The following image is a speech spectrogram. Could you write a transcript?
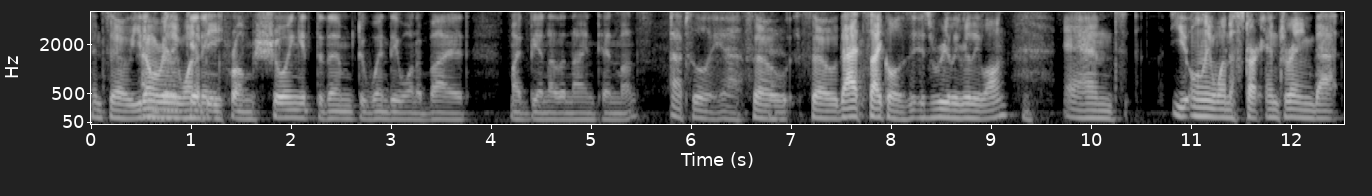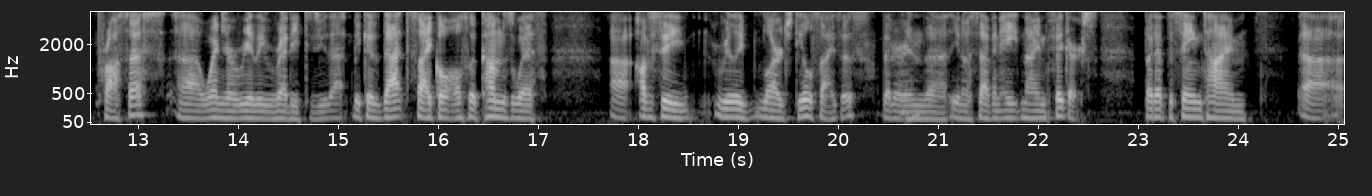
And so you don't really want to be from showing it to them to when they want to buy it might be another nine, ten months. Absolutely, yeah. So so that cycle is, is really really long, and you only want to start entering that process uh, when you're really ready to do that because that cycle also comes with uh, obviously really large deal sizes that are in the you know seven, eight, nine figures, but at the same time. Uh,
